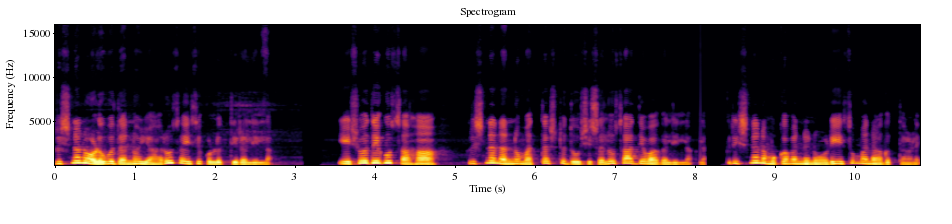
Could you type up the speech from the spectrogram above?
ಕೃಷ್ಣನ ಅಳುವುದನ್ನು ಯಾರೂ ಸಹಿಸಿಕೊಳ್ಳುತ್ತಿರಲಿಲ್ಲ. ಯಶೋದೆಗೂ ಸಹ ಕೃಷ್ಣನನ್ನು ಮತ್ತಷ್ಟು ದೂಷಿಸಲು ಸಾಧ್ಯವಾಗಲಿಲ್ಲ. ಕೃಷ್ಣನ ಮುಖವನ್ನು ನೋಡಿ ಸುಮ್ಮನಾಗುತ್ತಾಳೆ.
